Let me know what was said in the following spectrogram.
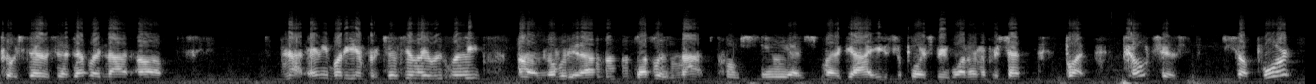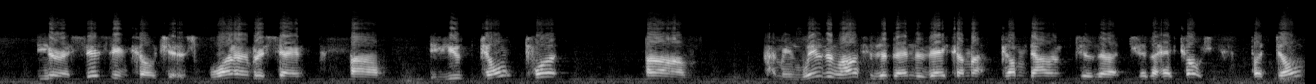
Coach Davis said, definitely not um, not anybody in particularly. Uh, nobody else. Definitely not Coach Staley as my guy. He supports me 100%. But coaches support your assistant coaches 100%. Um, you don't put, um, I mean, wins and losses at the end of the day come up, come down to the to the head coach, but don't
